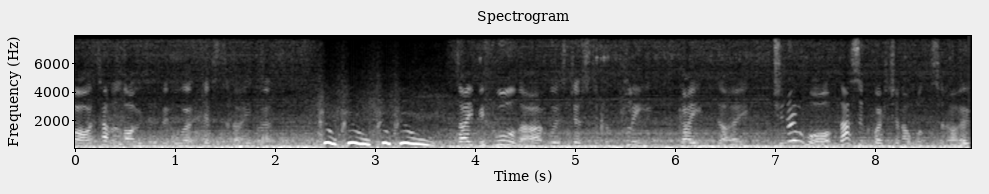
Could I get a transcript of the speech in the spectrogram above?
Well, I tell a load, did a bit of work yesterday, but Pew pew pew pew. the day before that was just a complete game day. Do you know what? That's a question I want to know.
